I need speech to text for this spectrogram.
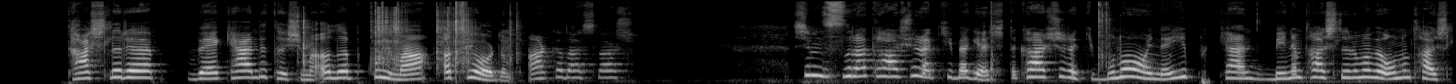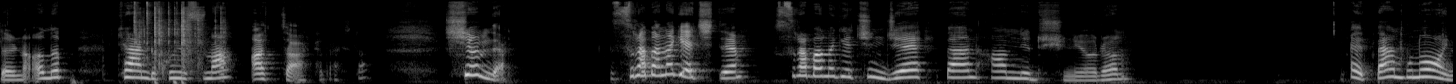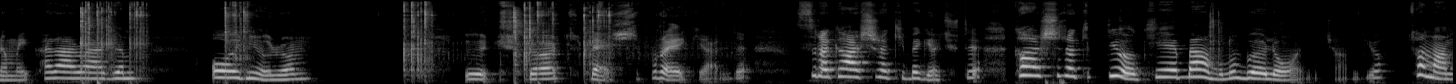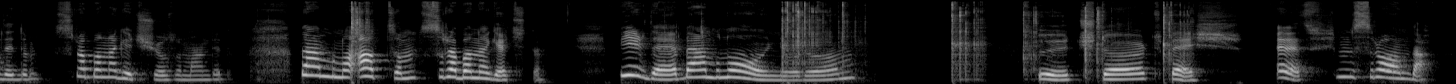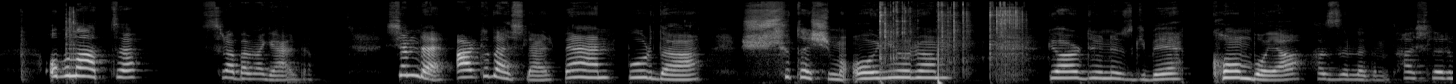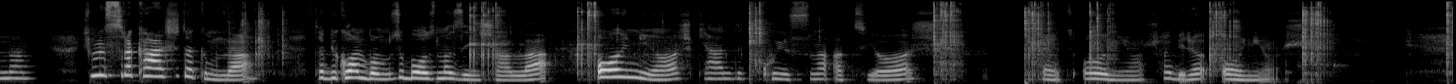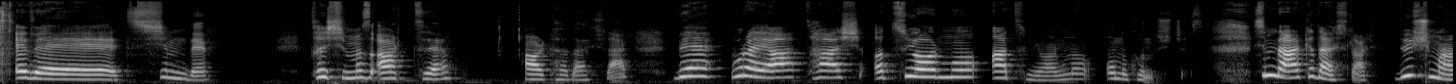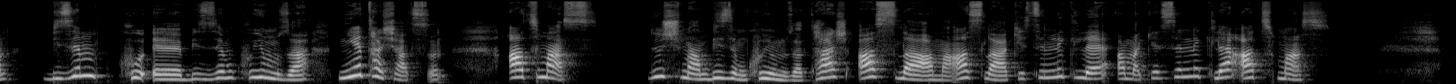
taşları ve kendi taşımı alıp kuyuma atıyordum arkadaşlar. Şimdi sıra karşı rakibe geçti. Karşı rakip bunu oynayıp kendi benim taşlarımı ve onun taşlarını alıp kendi kuyusuna attı arkadaşlar. Şimdi sıra bana geçti. Sıra bana geçince ben hamle düşünüyorum. Evet ben bunu oynamayı karar verdim. Oynuyorum. 3, 4, 5. Buraya geldi. Sıra karşı rakibe geçti. Karşı rakip diyor ki ben bunu böyle oynayacağım diyor. Tamam dedim. Sıra bana geçiyor o zaman dedim. Ben bunu attım. Sıra bana geçti. Bir de ben bunu oynuyorum. 3, 4, 5. Evet şimdi sıra onda. O bunu attı. Sıra bana geldi. Şimdi arkadaşlar ben burada şu taşımı oynuyorum. Gördüğünüz gibi komboya hazırladım taşlarımı. Şimdi sıra karşı takımda. Tabi kombomuzu bozmaz inşallah. Oynuyor. Kendi kuyusuna atıyor. Evet oynuyor. Habire oynuyor. Evet şimdi taşımız arttı arkadaşlar. Ve buraya taş atıyor mu atmıyor mu onu konuşacağız. Şimdi arkadaşlar düşman bizim e, bizim kuyumuza niye taş atsın? Atmaz. Düşman bizim kuyumuza taş asla ama asla kesinlikle ama kesinlikle atmaz.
